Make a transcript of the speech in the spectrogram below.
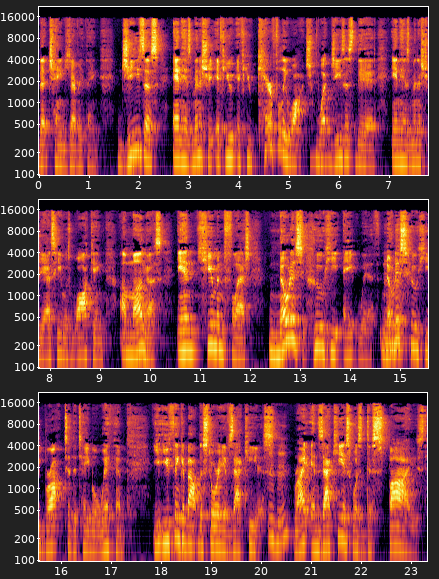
that changed everything. Jesus and his ministry, if you if you carefully watch what Jesus did in his ministry as he was walking among us in human flesh, notice who he ate with. Mm-hmm. Notice who he brought to the table with him you, you think about the story of Zacchaeus, mm-hmm. right? And Zacchaeus was despised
